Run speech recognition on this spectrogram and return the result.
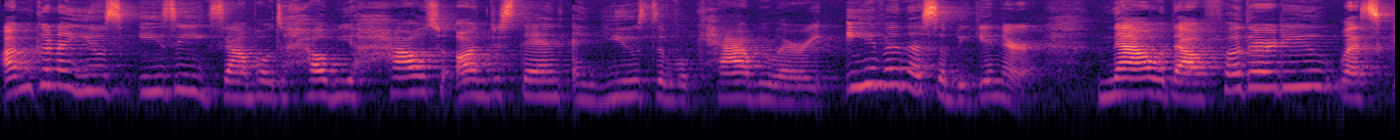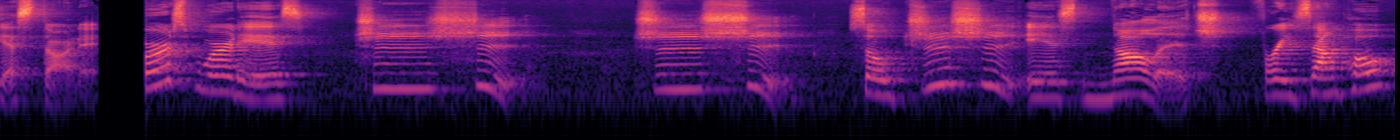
I'm gonna use easy example to help you how to understand and use the vocabulary even as a beginner. Now, without further ado, let's get started. First word is 知识,知识. So 知识 is knowledge. For example,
